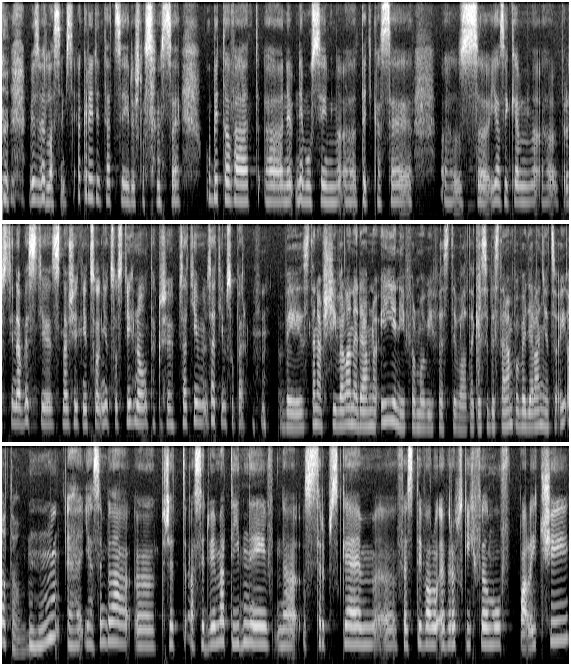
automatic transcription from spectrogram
Vyzvedla jsem si akreditaci, došla jsem se ubytovat, eh, ne, nemusím eh, teďka se eh, s jazykem prostě na vestě snažit něco, něco stihnout, takže zatím, zatím super. Vy jste navštívila nedávno i jiný filmový festival, tak jestli byste nám pověděla něco i o tom. Mm-hmm. Já jsem byla před asi dvěma týdny na srbském festivalu evropských filmů v Paliči,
